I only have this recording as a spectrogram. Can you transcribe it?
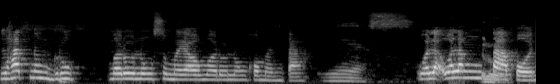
lahat ng group marunong sumayaw, marunong kumanta. Yes. Wala, walang True. tapon.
